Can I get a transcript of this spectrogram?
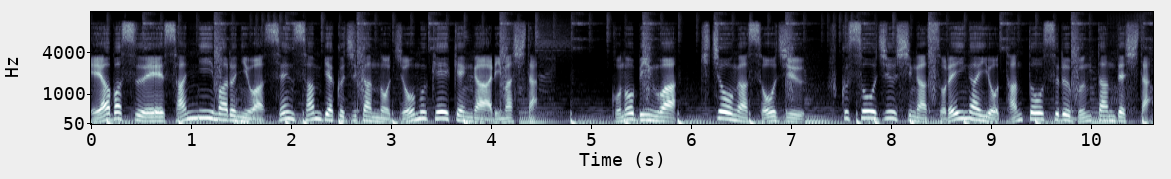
エアバス A320 には1300時間の乗務経験がありました。この便は機長が操縦副操縦士がそれ以外を担当する分担でした。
